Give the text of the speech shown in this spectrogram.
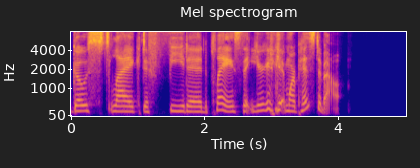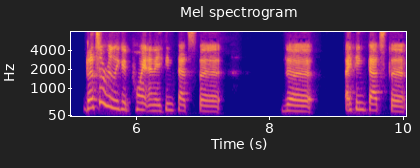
ghost like defeated place that you're going to get more pissed about. That's a really good. And I think that's the, the, I think that's the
